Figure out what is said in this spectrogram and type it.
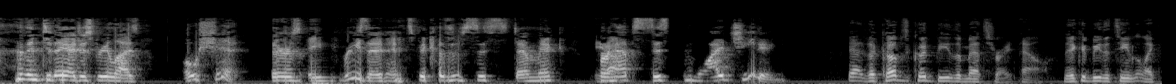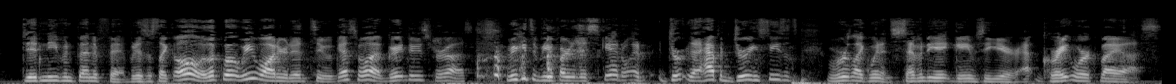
then today I just realized, oh shit, there's a reason, and it's because of systemic, yeah. perhaps system-wide cheating. Yeah, the Cubs could be the Mets right now. They could be the team that like didn't even benefit, but it's just like, oh, look what we wandered into. Guess what? Great news for us. We get to be a part of this scandal, and that happened during seasons. We're like winning seventy-eight games a year. Great work by us.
